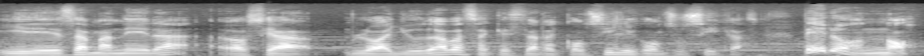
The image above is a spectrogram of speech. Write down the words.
y de esa manera, o sea, lo ayudabas a que se reconcilie con sus hijas. Pero no,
